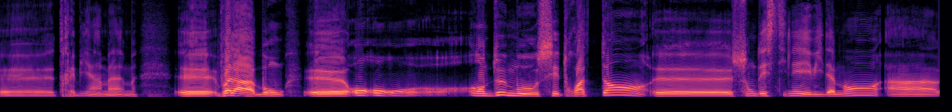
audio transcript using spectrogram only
euh, très bien même. voilà, bon, en deux mots, ces trois temps sont destinés évidemment à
